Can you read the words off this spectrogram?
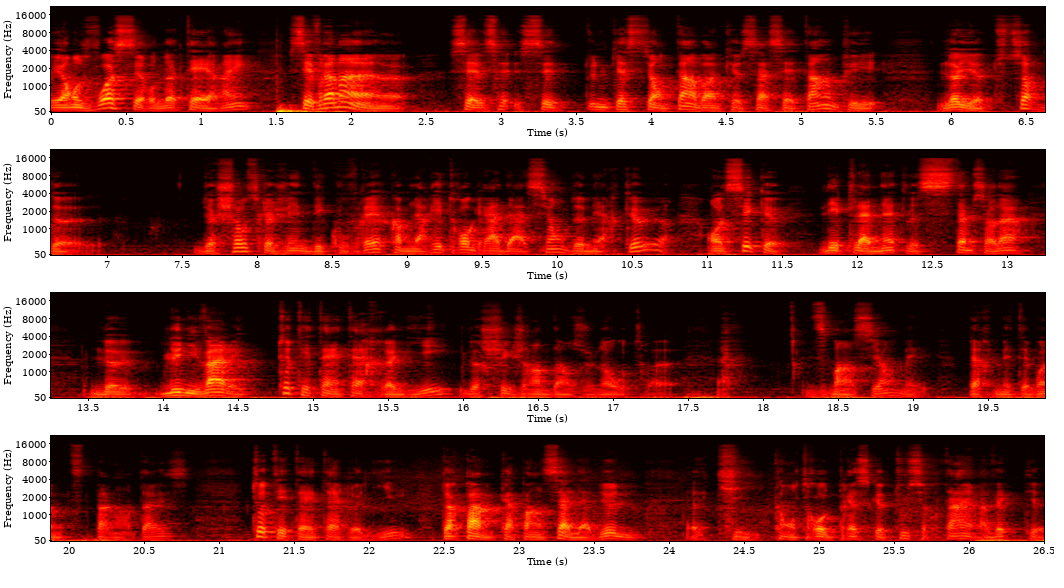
et on le voit sur le terrain, c'est vraiment c'est une question de temps avant que ça s'étende, puis là, il y a toutes sortes de, de choses que je viens de découvrir, comme la rétrogradation de Mercure. On le sait que les planètes, le système solaire, l'univers, tout est interrelié. Là, je sais que je rentre dans une autre euh, dimension, mais permettez-moi une petite parenthèse. Tout est interrelié. Tu n'as qu'à penser à la Lune, euh, qui contrôle presque tout sur Terre avec euh,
